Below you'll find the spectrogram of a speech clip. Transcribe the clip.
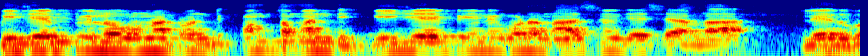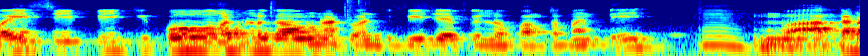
బీజేపీలో ఉన్నటువంటి కొంతమంది బీజేపీని కూడా నాశనం చేసేలా లేదు వైసీపీకి కోవట్లుగా ఉన్నటువంటి బీజేపీలో కొంతమంది అక్కడ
